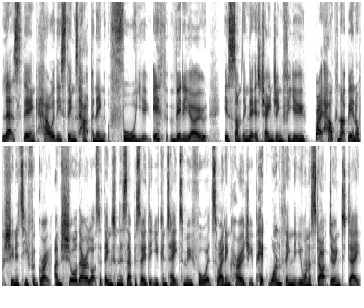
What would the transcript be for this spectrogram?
Let's think, how are these things happening for you? If video is something that is changing for you, right, how can that be an opportunity for growth? I'm sure there are lots of things from this episode that you can take to move forward. So I'd encourage you, pick one thing that you want to start doing today.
